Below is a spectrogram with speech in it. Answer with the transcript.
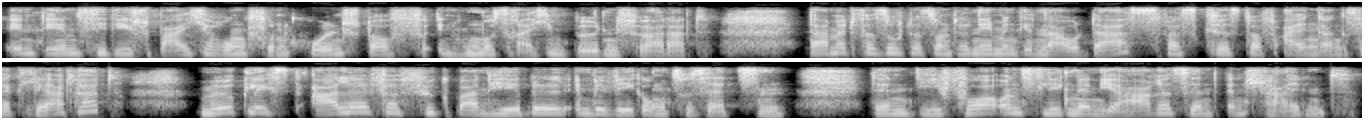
indem sie die Speicherung von Kohlenstoff in humusreichen Böden fördert. Damit versucht das Unternehmen genau das, was Christoph eingangs erklärt hat, möglichst alle verfügbaren Hebel in Bewegung zu setzen. Denn die vor uns liegenden Jahre sind entscheidend.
